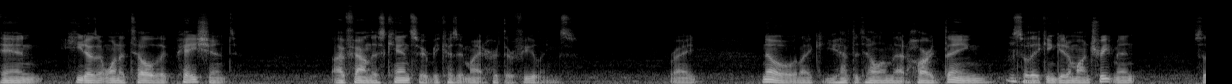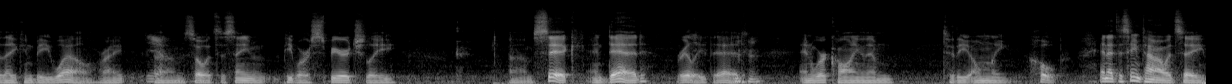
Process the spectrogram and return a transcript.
and he doesn't want to tell the patient i found this cancer because it might hurt their feelings right no like you have to tell them that hard thing so Mhm. they can get them on treatment so they can be well right Yeah. um, so it's the same people are spiritually um, sick and dead really dead Mhm. and we're calling them to the only hope. And at the same time, I would say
